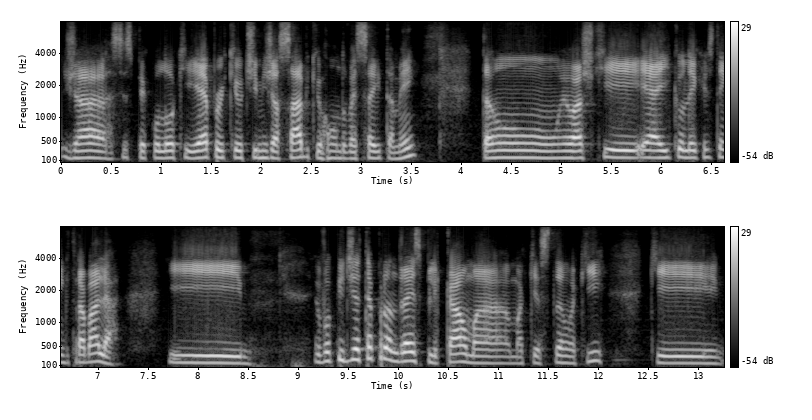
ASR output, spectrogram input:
já se especulou que é porque o time já sabe que o Rondo vai sair também. Então, eu acho que é aí que o Lakers tem que trabalhar. E eu vou pedir até para o André explicar uma, uma questão aqui que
